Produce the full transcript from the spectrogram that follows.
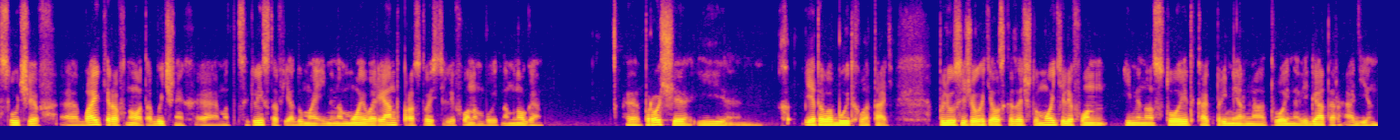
случаев э, байкеров, ну вот обычных э, мотоциклистов, я думаю, именно мой вариант простой с телефоном будет намного проще и, и этого будет хватать. Плюс еще хотел сказать, что мой телефон именно стоит как примерно твой навигатор один.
